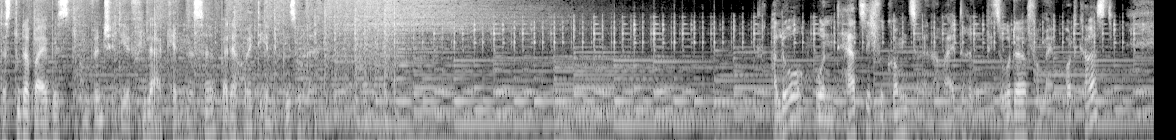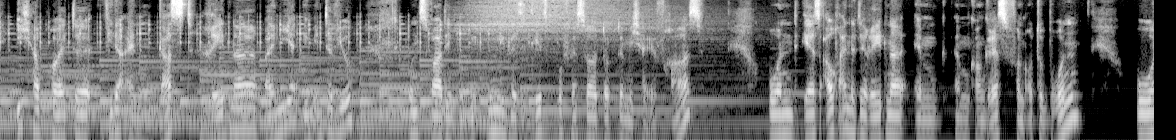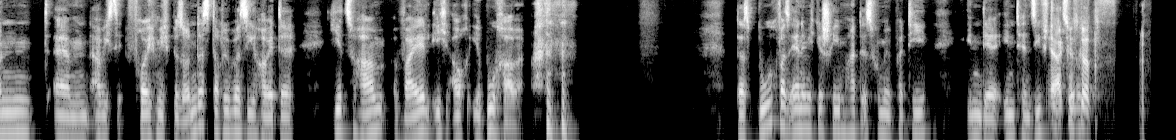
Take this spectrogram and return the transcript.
dass du dabei bist und wünsche dir viele Erkenntnisse bei der heutigen Episode. Hallo und herzlich willkommen zu einer weiteren Episode von meinem Podcast. Ich habe heute wieder einen Gastredner bei mir im Interview und zwar den Universitätsprofessor Dr. Michael Fraß. Und er ist auch einer der Redner im, im Kongress von Otto Brunn. Und ähm, aber ich freue ich mich besonders darüber, Sie heute hier zu haben, weil ich auch Ihr Buch habe. das Buch, was er nämlich geschrieben hat, ist Homöopathie in der Intensivstation. Ja.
